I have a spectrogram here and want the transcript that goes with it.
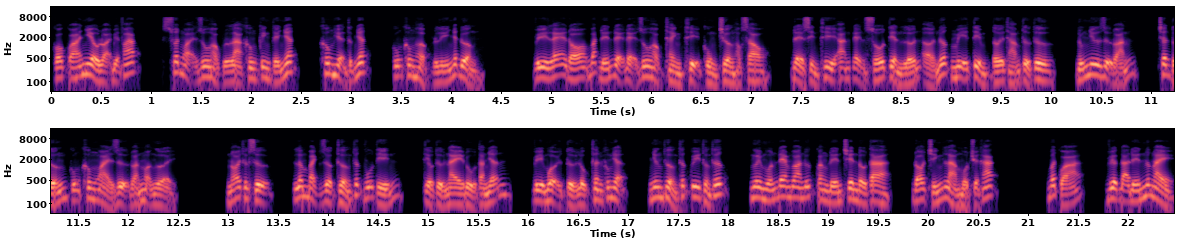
có quá nhiều loại biện pháp, xuất ngoại du học là không kinh tế nhất, không hiện thực nhất, cũng không hợp lý nhất đường vì lẽ đó bắt đến đệ đệ du học thành thị cùng trường học sau, để xin thi ăn đện số tiền lớn ở nước mỹ tìm tới thám tử tư, đúng như dự đoán, chân tướng cũng không ngoài dự đoán mọi người. Nói thực sự, lâm bạch dược thưởng thức vũ tín, tiểu tử này đủ tàn nhẫn, vì mọi tử lục thân không nhận, nhưng thưởng thức quy thưởng thức, ngươi muốn đem đoan nước quăng đến trên đầu ta, đó chính là một chuyện khác. Bất quá, việc đã đến nước này,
